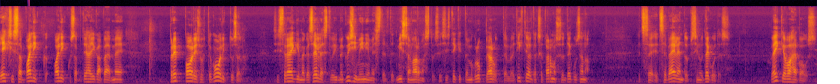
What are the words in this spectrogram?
ehk siis saab valik, valiku saab teha iga päev, me prep paarisuhte koolitusel siis räägime ka sellest või me küsime inimestelt, et mis on armastus ja siis tekitame grupi arutelu ja tihti öeldakse, et armastus on tegusõna. et see, et see väljendub sinu tegudes. väike vahepaus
